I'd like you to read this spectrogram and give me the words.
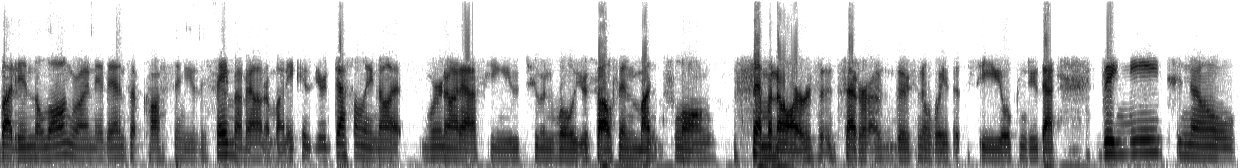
but in the long run it ends up costing you the same amount of money because you're definitely not we're not asking you to enroll yourself in months long seminars etc there's no way that the ceo can do that. They need to know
